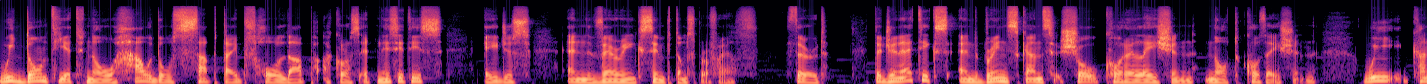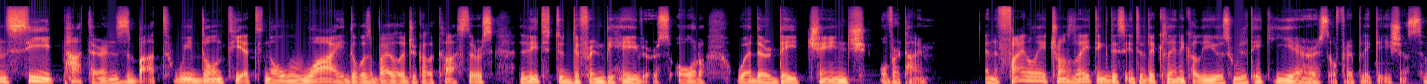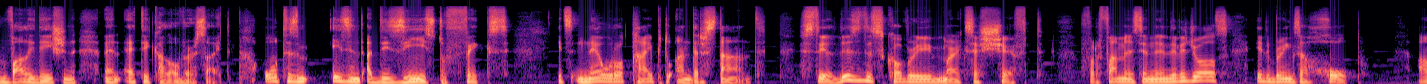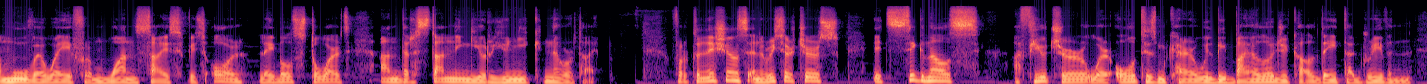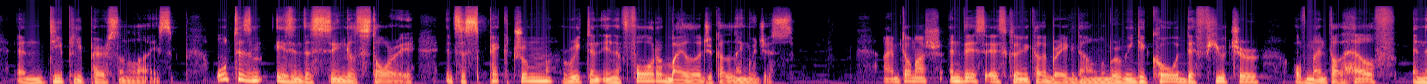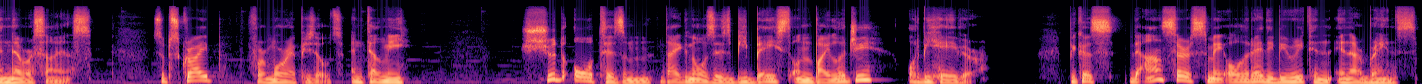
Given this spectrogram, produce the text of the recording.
we don't yet know how those subtypes hold up across ethnicities, ages, and varying symptoms profiles. Third, the genetics and brain scans show correlation, not causation. We can see patterns, but we don't yet know why those biological clusters lead to different behaviors or whether they change over time. And finally, translating this into the clinical use will take years of replications, validation, and ethical oversight. Autism isn't a disease to fix, it's neurotype to understand. Still, this discovery marks a shift. For families and individuals, it brings a hope, a move away from one-size-fits-all labels towards understanding your unique neurotype. For clinicians and researchers, it signals a future where autism care will be biological, data-driven, and deeply personalized. Autism isn't a single story, it's a spectrum written in four biological languages. I'm Tomasz, and this is Clinical Breakdown, where we decode the future of mental health and neuroscience. Subscribe for more episodes and tell me, should autism diagnosis be based on biology or behavior? Because the answers may already be written in our brains.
